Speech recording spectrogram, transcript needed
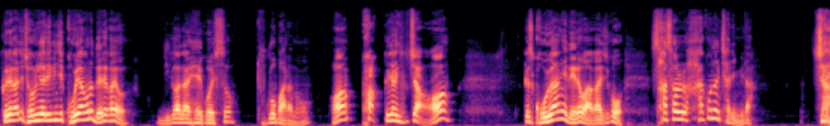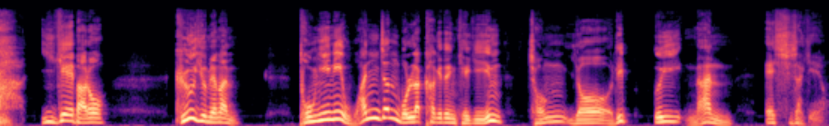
그래가지고 정렬입이 이제 고향으로 내려가요. 네가 날 해고했어? 두고 봐라 너. 어? 콱 그냥 진짜 어? 그래서 고향에 내려와 가지고 사설 학원을 차립니다. 자, 이게 바로 그 유명한 동인이 완전 몰락하게 된 계기인 정여립의 난의 시작이에요.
